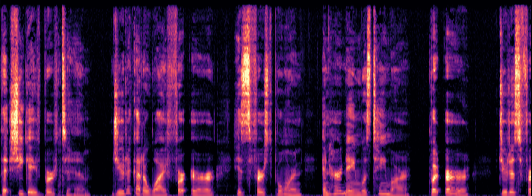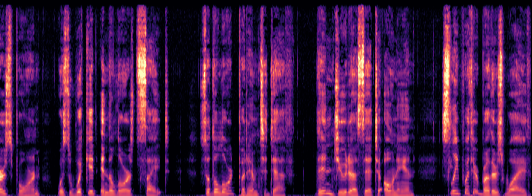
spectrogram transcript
that she gave birth to him. Judah got a wife for Ur, his firstborn, and her name was Tamar. But Ur, Judah's firstborn, was wicked in the Lord's sight. So the Lord put him to death. Then Judah said to Onan, Sleep with your brother's wife,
